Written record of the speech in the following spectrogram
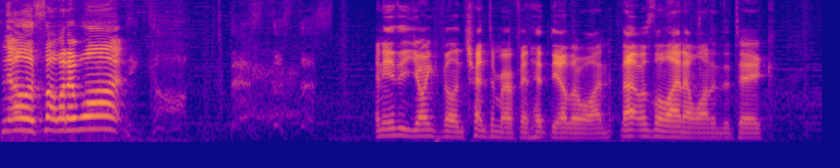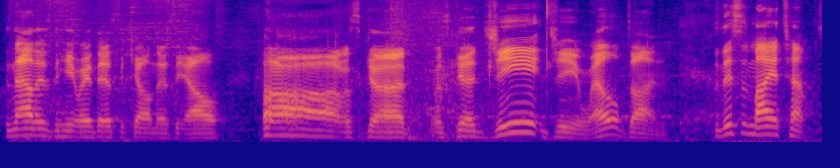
No, that's not what I want! I need the Yoinkville and Trentimurf and hit the other one. That was the line I wanted to take. now there's the heat wave, there's the kill, and there's the L. Oh, it was good. It was good. G, G, well done. So this is my attempt.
